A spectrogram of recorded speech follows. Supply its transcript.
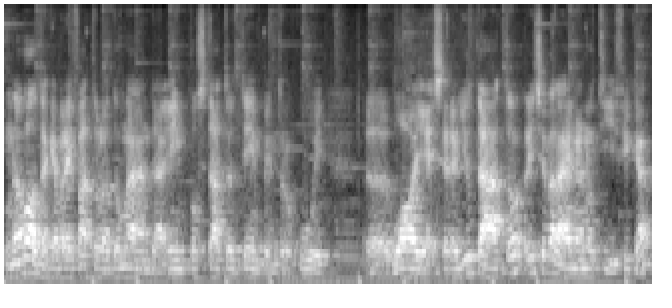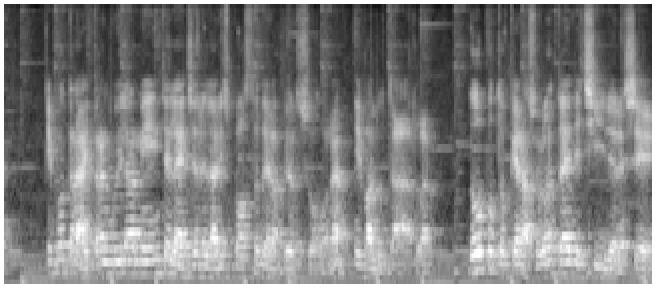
Una volta che avrai fatto la domanda e impostato il tempo entro cui eh, vuoi essere aiutato, riceverai una notifica e potrai tranquillamente leggere la risposta della persona e valutarla. Dopo toccherà solo a te decidere se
